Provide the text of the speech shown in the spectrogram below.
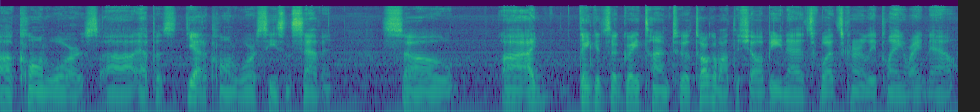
uh, Clone Wars uh, episode. Yeah, the Clone Wars season seven. So uh, I think it's a great time to talk about the show, being that it's what's currently playing right now.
